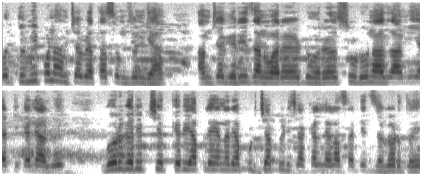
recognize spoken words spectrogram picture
पण तुम्ही पण आमच्या व्यथा समजून घ्या. आमच्या घरी जनावरं ढोरं सोडून आज आम्ही या ठिकाणी आलोय. गोरगरीब शेतकरी आपल्या येणाऱ्या पुढच्या पिढीच्या कल्याणासाठी झगडतोय.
